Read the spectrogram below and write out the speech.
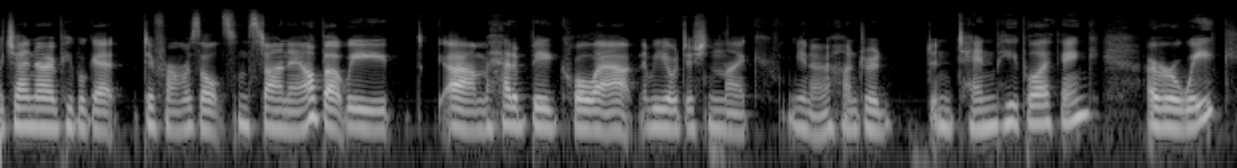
which I know people get different results from StarNow, but we um, had a big call out. We auditioned like, you know, 110 people, I think, over a week.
